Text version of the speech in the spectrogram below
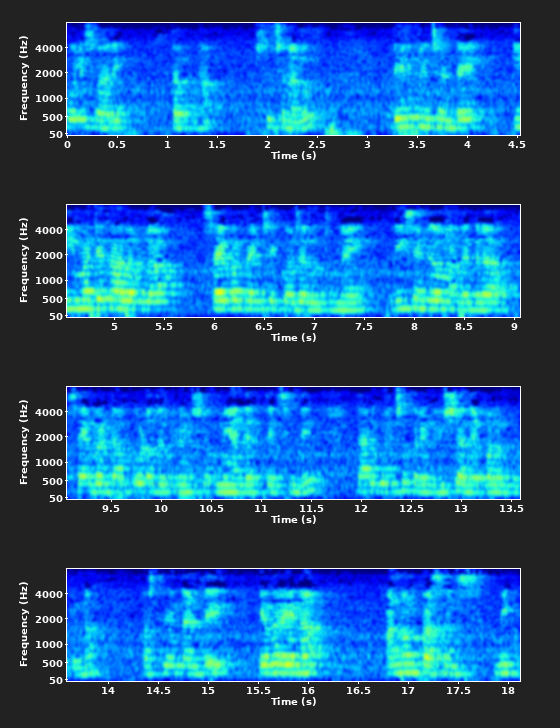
పోలీస్ వారి తరపున సూచనలు. దేని గురించి అంటే ఈ మధ్య కాలంలో సైబర్ క్రైమ్స్ ఎక్కువ జరుగుతున్నాయి. రీసెంట్గా మన దగ్గర సైబర్ డంప్ కూడా దొరికిన విషయం మీ అందరికి తెలిసిందే. దాని గురించి ఒక రెండు విషయాలు చెప్పాలనుకుంటున్నా. ఫస్ట్ ఏంటంటే ఎవరైనా అన్నోన్ పర్సన్స్ మీకు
